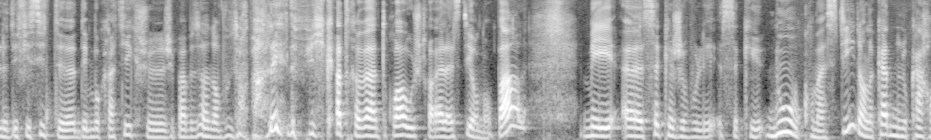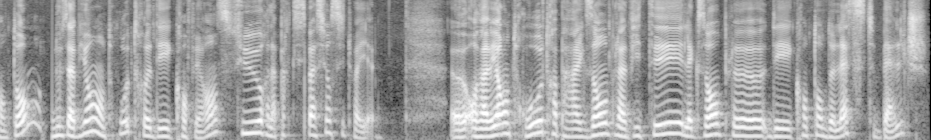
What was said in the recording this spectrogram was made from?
le déficit euh, démocratique, je n'ai pas besoin d'en vous en parler. Depuis 83 où je travaille à l'ASTI, on en parle. Mais euh, ce que je voulais, ce que nous, comme ASTI, dans le cadre de nos 40 ans, nous avions entre autres des conférences sur la participation citoyenne. Euh, on avait entre autres, par exemple, invité l'exemple des cantons de l'Est belge.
